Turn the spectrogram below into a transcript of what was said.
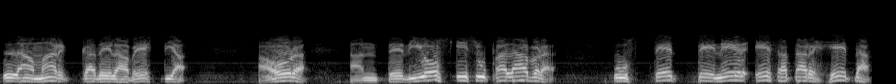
la marca de la bestia. Ahora, ante Dios y su palabra, usted tener esa tarjeta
